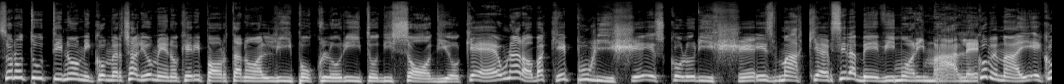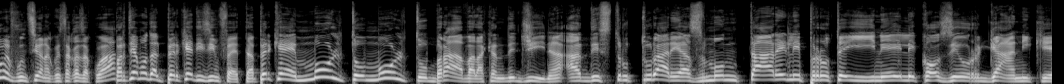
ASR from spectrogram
Sono tutti nomi commerciali o meno che riportano all'ipoclorito di sodio, che è una roba che pulisce e scolorisce e smacchia e se la bevi muori male. Come mai e come funziona questa cosa qua? Partiamo dal perché disinfetta, perché è molto molto brava la candeggina a destrutturare a smontare le proteine e le cose organiche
